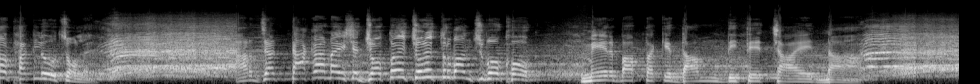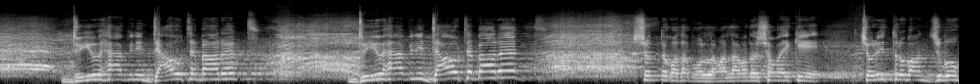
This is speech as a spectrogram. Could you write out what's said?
না থাকলেও চলে। আর যার টাকা নাই, সে যতই চরিত্রবান যুবক হোক, মেয়ের বাপ তাকে দাম দিতে চায় না। Do you have any doubt about it do you have any doubt about it সত্য কথা বললাম। আল্লাহ আমাদের সবাইকে চরিত্রবান যুবক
